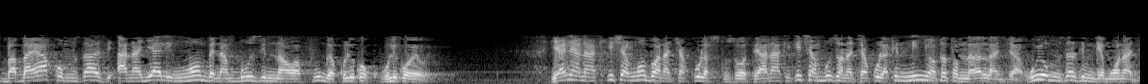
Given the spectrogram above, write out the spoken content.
baba yako mzazi anajali ng'ombe na mbuzi mnawafuga kuliko kuliko wewe. Yaani anahakikisha ng'ombe wana chakula siku zote anahakikisha mbuzi wana chakula lakini ninyi watoto mnalala njaa. Huyo mzazi mngemwonaje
